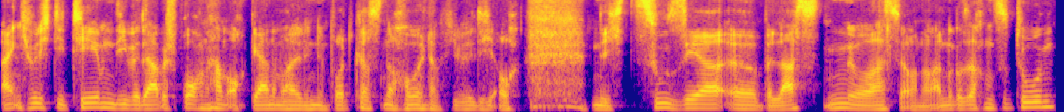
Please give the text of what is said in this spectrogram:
eigentlich würde ich die Themen, die wir da besprochen haben, auch gerne mal in den Podcast noch holen, aber ich will dich auch nicht zu sehr äh, belasten. Du hast ja auch noch andere Sachen zu tun.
